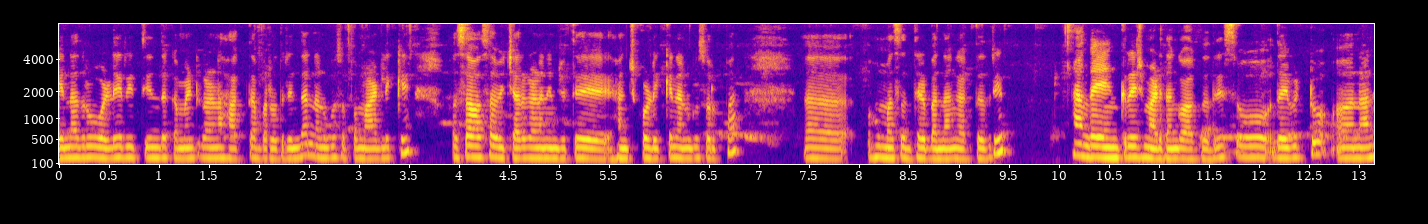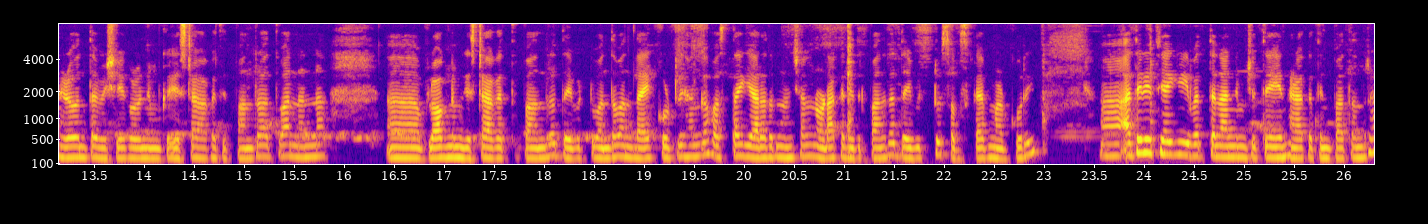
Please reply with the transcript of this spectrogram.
ಏನಾದರೂ ಒಳ್ಳೆ ರೀತಿಯಿಂದ ಕಮೆಂಟ್ಗಳನ್ನ ಹಾಕ್ತಾ ಬರೋದ್ರಿಂದ ನನಗೂ ಸ್ವಲ್ಪ ಮಾಡಲಿಕ್ಕೆ ಹೊಸ ಹೊಸ ವಿಚಾರಗಳನ್ನ ನಿಮ್ಮ ಜೊತೆ ಹಂಚ್ಕೊಳ್ಳಿಕ್ಕೆ ನನಗೂ ಸ್ವಲ್ಪ ಹುಮ್ಮಸ್ ಅಂತೇಳಿ ಬಂದಂಗೆ ಆಗ್ತದೆ ರೀ ಹಂಗೆ ಎಂಕರೇಜ್ ಮಾಡಿದಂಗೂ ಆಗ್ತದೆ ರೀ ಸೊ ದಯವಿಟ್ಟು ನಾನು ಹೇಳುವಂಥ ವಿಷಯಗಳು ನಿಮ್ಗೆ ಇಷ್ಟ ಆಗತ್ತಿತ್ತಪ್ಪ ಅಂದ್ರೆ ಅಥವಾ ನನ್ನ ಬ್ಲಾಗ್ ನಿಮ್ಗೆ ಇಷ್ಟ ಆಗತ್ತಪ್ಪ ಅಂದ್ರೆ ದಯವಿಟ್ಟು ಒಂದ ಒಂದು ಲೈಕ್ ಕೊಡ್ರಿ ಹಂಗೆ ಹೊಸ್ದಾಗಿ ಯಾರಾದರೂ ನನ್ನ ಚಾನಲ್ ನೋಡಾಕತ್ತಿದ್ರಪ್ಪ ಅಂದ್ರೆ ದಯವಿಟ್ಟು ಸಬ್ಸ್ಕ್ರೈಬ್ ಮಾಡ್ಕೊರಿ. ಅದೇ ರೀತಿಯಾಗಿ ಇವತ್ತು ನಾನು ನಿಮ್ಮ ಜೊತೆ ಏನು ಹೇಳಕತ್ತೀನಪ್ಪ ಅಂತಂದ್ರೆ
